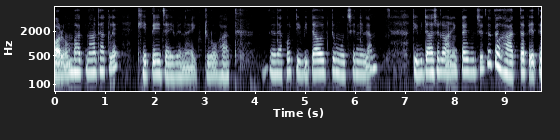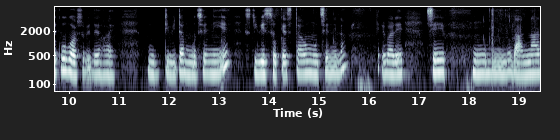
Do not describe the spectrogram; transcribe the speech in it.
গরম ভাত না থাকলে খেতেই চাইবে না একটুও ভাত। দেখো টিভিটাও একটু মুছে নিলাম। টিভিটা আসলে অনেকটাই উঁচুতে, তো হাতটা পেতে খুব অসুবিধে হয়। টিভিটা মুছে নিয়ে, টিভির শোকেসটাও মুছে নিলাম। এবারে সে রান্নার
